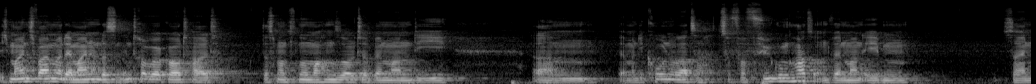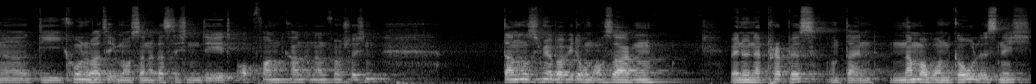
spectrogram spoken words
ich meine, ich war immer der Meinung, dass ein Intra-Workout halt, dass man es nur machen sollte, wenn man die ähm, wenn man die Kohlenhydrate zur Verfügung hat und wenn man eben seine, die Kohlenhydrate eben aus seiner restlichen Diät opfern kann, in Anführungsstrichen, dann muss ich mir aber wiederum auch sagen, wenn du in der Prep bist und dein Number One Goal ist nicht,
